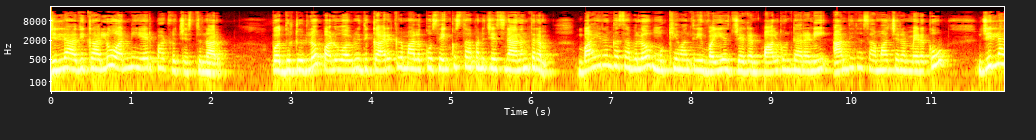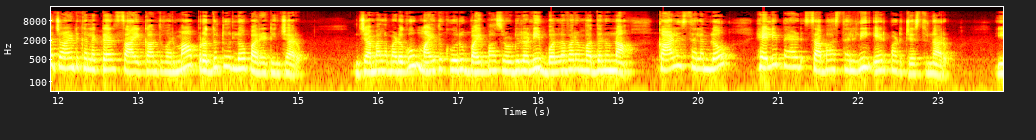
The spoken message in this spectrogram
జిల్లా అధికారులు అన్ని ఏర్పాట్లు చేస్తున్నారు. పొద్దుటూరులో పలు అభివృద్ధి కార్యక్రమాలకు శంకుస్థాపన చేసిన అనంతరం బహిరంగ సభలో ముఖ్యమంత్రి వైఎస్ జగన్ పాల్గొంటారని అందిన సమాచారం మేరకు జిల్లా జాయింట్ కలెక్టర్ సాయికాంత్ వర్మ ప్రొద్దుటూరులో పర్యటించారు. జమలమడుగు మైదుకూరు బైపాస్ రోడ్డులోని బొల్లవరం వద్దనున్న ఖాళీ స్థలంలో హెలీప్యాడ్ సభాస్థలిని ఏర్పాటు చేస్తున్నారు. ఈ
